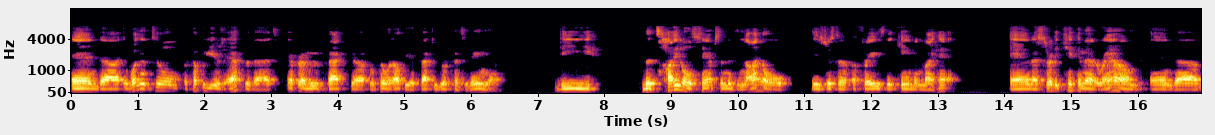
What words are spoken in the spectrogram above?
And uh, it wasn't until a couple years after that, after I moved back uh, from Philadelphia back to York, Pennsylvania, the the title "Samson and Denial" is just a, a phrase that came in my head, and I started kicking that around. And uh,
